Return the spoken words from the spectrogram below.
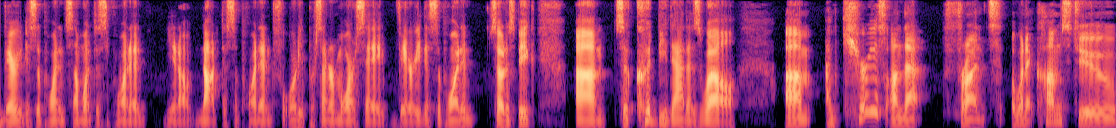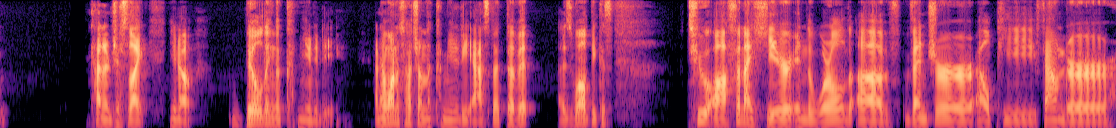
Very disappointed, somewhat disappointed, you know, not disappointed, and 40% or more say very disappointed, so to speak. Um, so could be that as well. Um, I'm curious on that front when it comes to kind of just like you know building a community and i want to touch on the community aspect of it as well because too often I hear in the world of venture, LP, founder,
